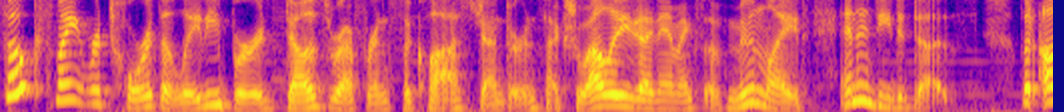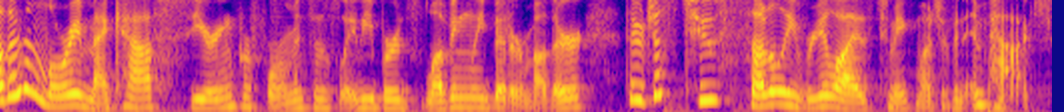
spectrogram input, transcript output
Folks might retort that Lady Bird does reference the class, gender, and sexuality dynamics of Moonlight, and indeed it does. But other than Laurie Metcalf's searing performance as Lady Bird's lovingly bitter mother, they're just too subtly realized to make much of an impact.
